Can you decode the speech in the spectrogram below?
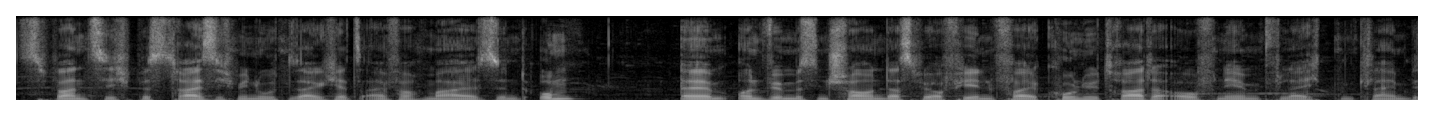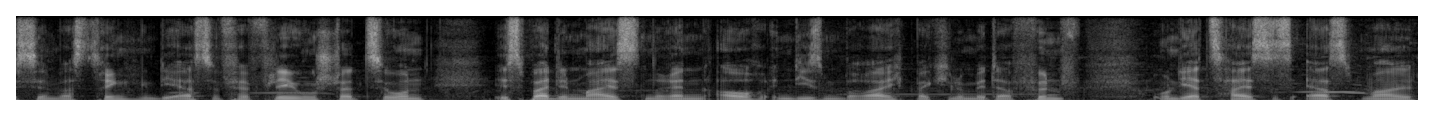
20 bis 30 Minuten, sage ich jetzt einfach mal, sind um. Ähm, und wir müssen schauen, dass wir auf jeden Fall Kohlenhydrate aufnehmen, vielleicht ein klein bisschen was trinken. Die erste Verpflegungsstation ist bei den meisten Rennen auch in diesem Bereich, bei Kilometer 5. Und jetzt heißt es erstmal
